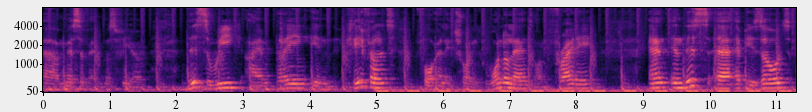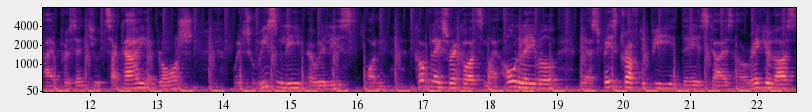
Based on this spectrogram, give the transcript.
uh, massive atmosphere. This week I am playing in Krefeld for Electronic Wonderland on Friday. And in this uh, episode, I present you Zakari and Blanche, which recently uh, released on Complex Records, my own label. They are Spacecraft EP. These guys are regulars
